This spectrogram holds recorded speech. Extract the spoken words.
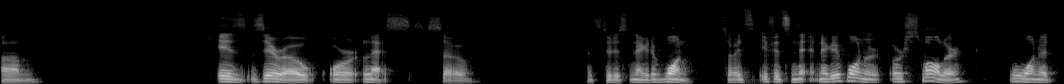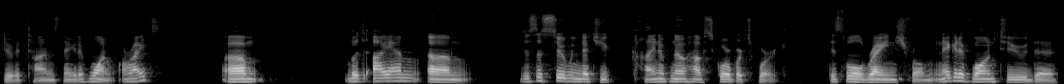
um, is zero or less. So let's do this negative one. So it's if it's ne negative one or, or smaller, we want to do it times negative 1, all right? Um, but I am um, just assuming that you kind of know how scoreboards work. This will range from negative 1 to the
